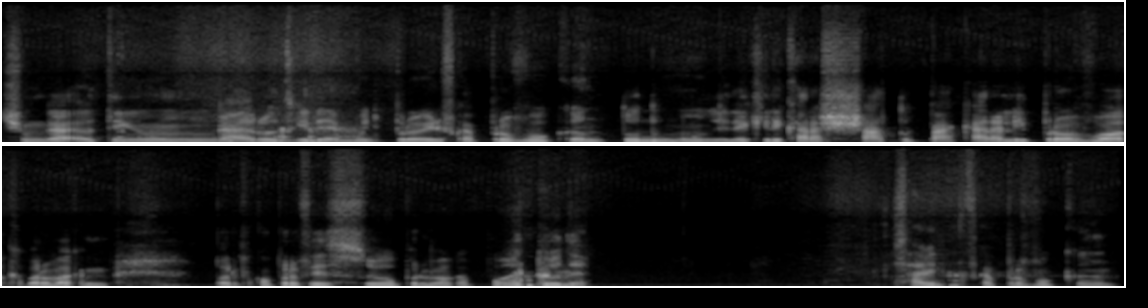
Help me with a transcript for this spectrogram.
Tinha um, eu tenho um garoto que ele é muito pro, ele fica provocando todo mundo. Ele é aquele cara chato pra caralho, ele provoca, provoca, provoca o professor, provoca a porra toda. Sabe, fica provocando.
